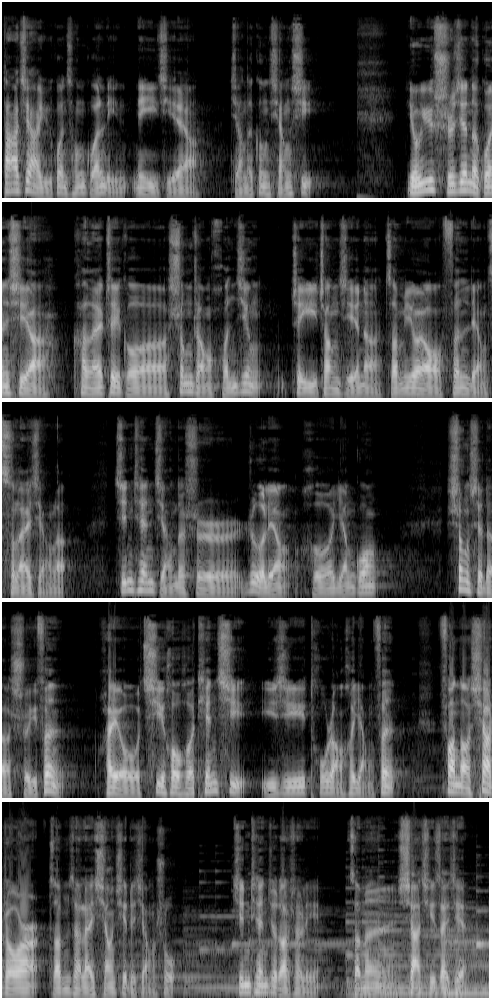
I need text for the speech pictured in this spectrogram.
搭架与冠层管理那一节啊讲得更详细。由于时间的关系啊，看来这个生长环境这一章节呢，咱们又要分两次来讲了。今天讲的是热量和阳光，剩下的水分。还有气候和天气，以及土壤和养分，放到下周二咱们再来详细的讲述。今天就到这里，咱们下期再见。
